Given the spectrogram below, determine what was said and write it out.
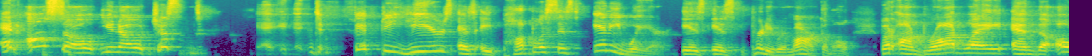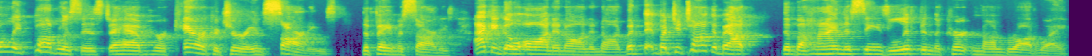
and also, you know, just 50 years as a publicist anywhere is is pretty remarkable. But on Broadway, and the only publicist to have her caricature in Sardi's, the famous Sardi's. I could go on and on and on. But but you talk about the behind the scenes lifting the curtain on Broadway.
